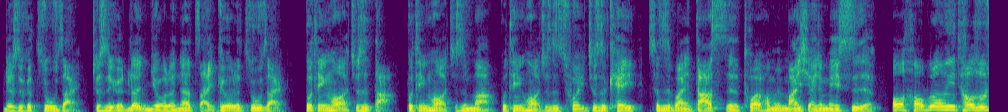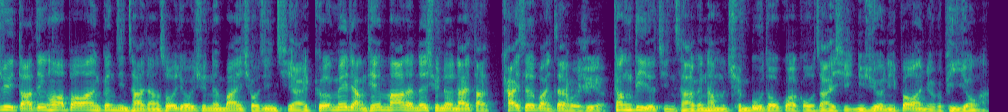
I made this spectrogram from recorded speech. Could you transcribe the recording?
你就是个猪仔，就是一个任由人家宰割的猪仔。不听话就是打，不听话就是骂，不听话就是锤，就是 K，甚至把你打死了，拖在旁边埋起来就没事了。哦，好不容易逃出去，打电话报案，跟警察讲说有一群人把你囚禁起来，隔没两天，妈的，那群人来打，开车把你载回去了。当地的警察跟他们全部都挂钩在一起，你觉得你报案有个屁用啊？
